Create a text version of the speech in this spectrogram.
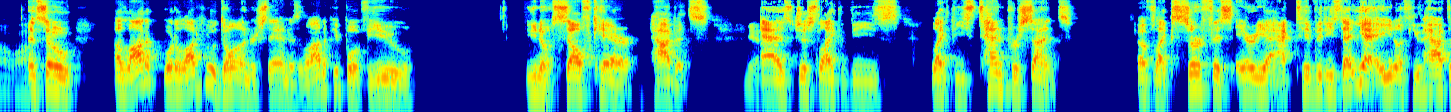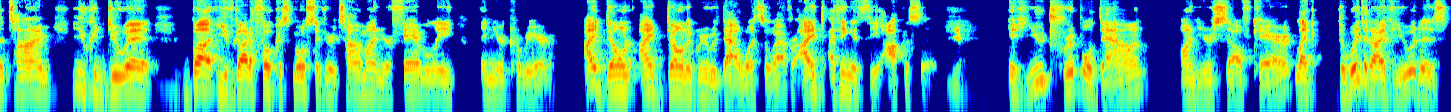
Oh, wow. and so a lot of what a lot of people don't understand is a lot of people view you know self-care habits yeah. as just like these like these 10% of like surface area activities that yeah you know if you have the time you can do it but you've got to focus most of your time on your family and your career. I don't i don't agree with that whatsoever. I, I think it's the opposite. Yeah. If you triple down on your self-care like the way that i view it is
